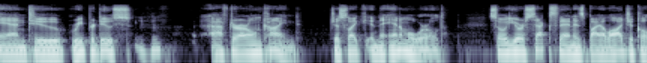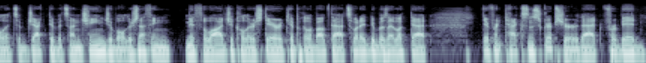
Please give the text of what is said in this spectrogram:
and to reproduce mm-hmm. After our own kind, just like in the animal world. So your sex then is biological, it's objective, it's unchangeable. There's nothing mythological or stereotypical about that. So what I did was I looked at different texts in scripture that forbid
